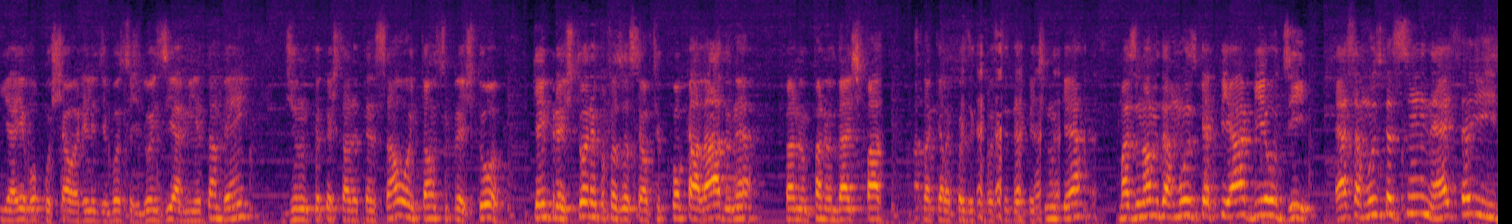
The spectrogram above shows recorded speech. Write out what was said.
e aí eu vou puxar a orelha de vocês dois e a minha também, de não ter prestado atenção, ou então se prestou, quem prestou, né, professor Céu, ficou calado, né, para não, não dar espaço para aquela coisa que você de repente não quer. Mas o nome da música é PRBOD. Essa música sim é inédita e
